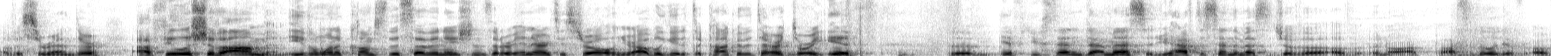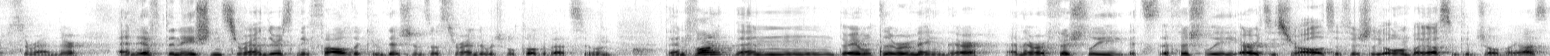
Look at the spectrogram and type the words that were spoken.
of a surrender. Afilu shiva amen, even when it comes to the seven nations that are in Eretz Yisrael, and you're obligated to conquer the territory, if the, if you send that message, you have to send the message of a, of an, a possibility of, of, surrender. And if the nation surrenders and they follow the conditions of surrender, which we'll talk about soon, then fine. Then they're able to remain there, and they're officially it's officially Eretz Yisrael. It's officially owned by us and controlled by us,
